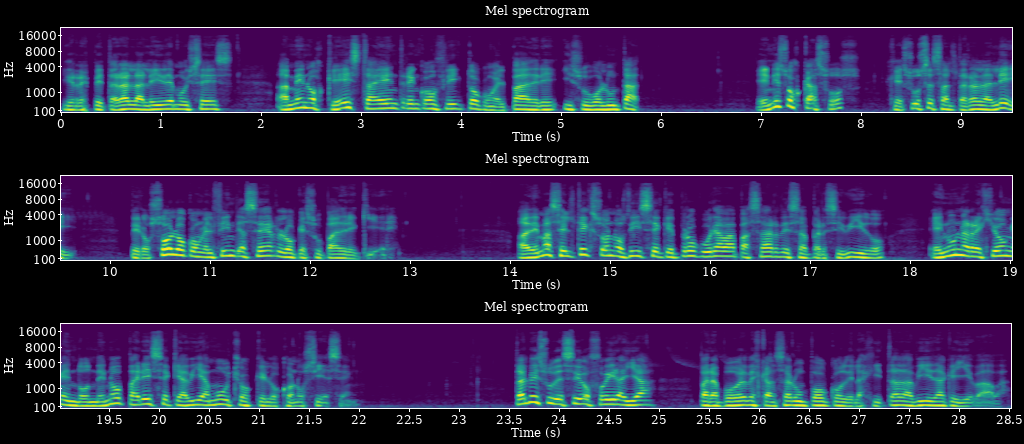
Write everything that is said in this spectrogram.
y respetará la ley de Moisés a menos que ésta entre en conflicto con el Padre y su voluntad. En esos casos, Jesús se saltará la ley, pero solo con el fin de hacer lo que su Padre quiere. Además, el texto nos dice que procuraba pasar desapercibido en una región en donde no parece que había muchos que los conociesen. Tal vez su deseo fue ir allá para poder descansar un poco de la agitada vida que llevaba.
